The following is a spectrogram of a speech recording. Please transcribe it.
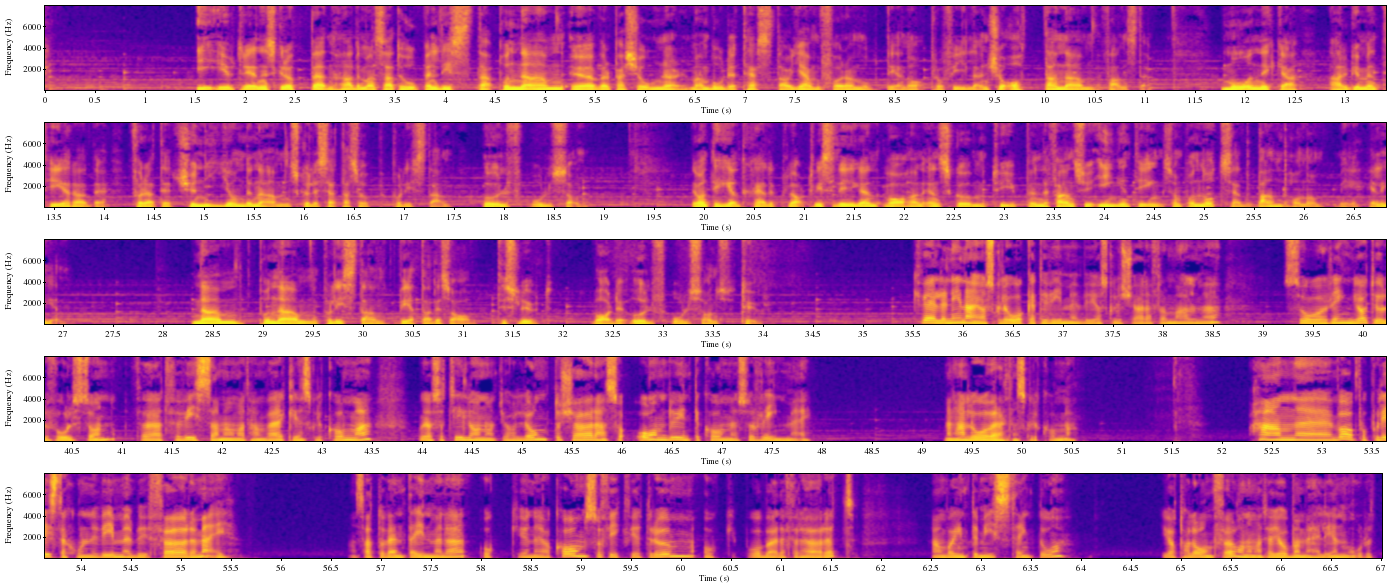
I utredningsgruppen hade man satt ihop en lista på namn över personer man borde testa och jämföra mot DNA-profilen. 28 namn fanns det. Monica argumenterade för att ett 29 namn skulle sättas upp på listan, Ulf Olsson. Det var inte helt självklart. Visserligen var han en skum typ men det fanns ju ingenting som på något sätt band honom med Helen. Namn på namn på listan betades av. Till slut var det Ulf Olssons tur. Kvällen innan jag skulle åka till Vimmerby, jag skulle köra från Malmö, så ringde jag till Ulf Olsson för att förvissa mig om att han verkligen skulle komma. Och jag sa till honom att jag har långt att köra så om du inte kommer så ring mig. Men han lovade att han skulle komma. Han eh, var på polisstationen i Vimmerby före mig. Han satt och väntade in mig där och när jag kom så fick vi ett rum och påbörjade förhöret. Han var inte misstänkt då. Jag talade om för honom att jag jobbar med Helénmordet.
